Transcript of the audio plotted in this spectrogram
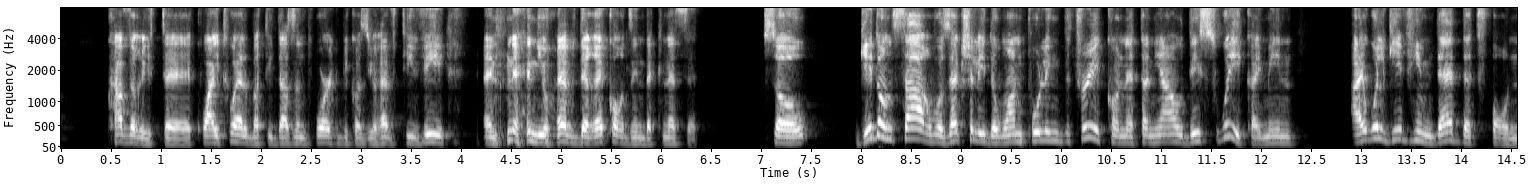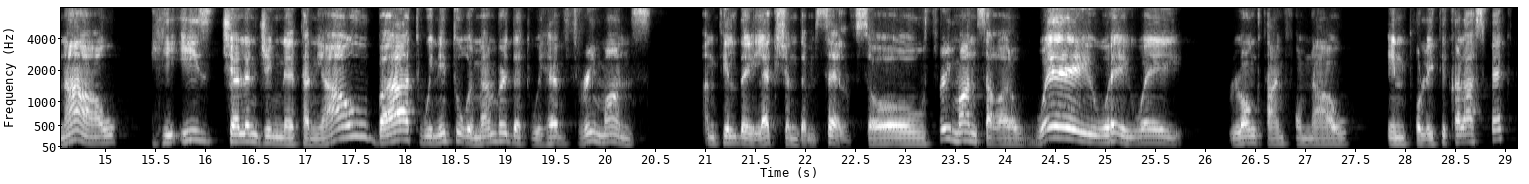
cover it uh, quite well, but it doesn't work because you have TV and, and you have the records in the Knesset. So Gideon Sa'ar was actually the one pulling the trick on Netanyahu this week. I mean, I will give him that, that for now, he is challenging Netanyahu, but we need to remember that we have three months until the election themselves. So three months are a way, way, way long time from now in political aspect.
